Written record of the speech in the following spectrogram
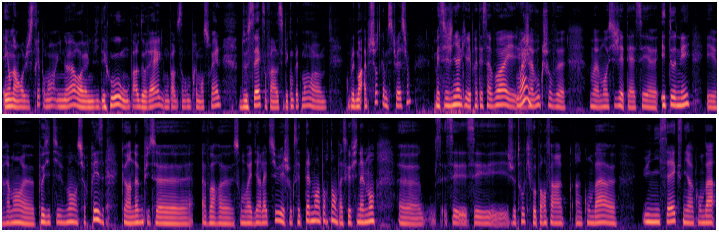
Et on a enregistré pendant une heure une vidéo où on parle de règles, on parle de syndrome prémenstruel, de sexe. Enfin, c'était complètement, complètement absurde comme situation. Mais c'est génial qu'il ait prêté sa voix et, j'avoue que je trouve, euh, moi aussi j'ai été assez euh, étonnée et vraiment euh, positivement surprise qu'un homme puisse avoir son mot à dire là-dessus et je trouve que c'est tellement important parce que finalement, c'est, je trouve qu'il faut pas en faire un, un combat unisexe ni un combat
